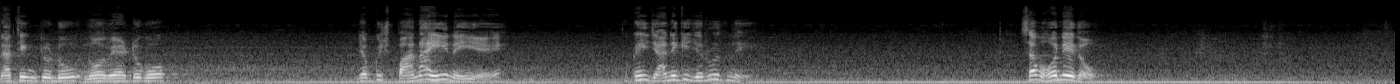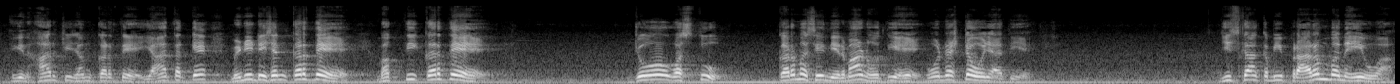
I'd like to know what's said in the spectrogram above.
nothing to do nowhere to go जब कुछ पाना ही नहीं है कहीं जाने की ज़रूरत नहीं। सब होने दो। लेकिन हर चीज़ हम करते हैं। यहाँ तक के मेडिटेशन करते हैं, भक्ति करते हैं। जो वस्तु कर्म से निर्माण होती है, वो नष्ट हो जाती है। जिसका कभी प्रारंभ नहीं हुआ,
